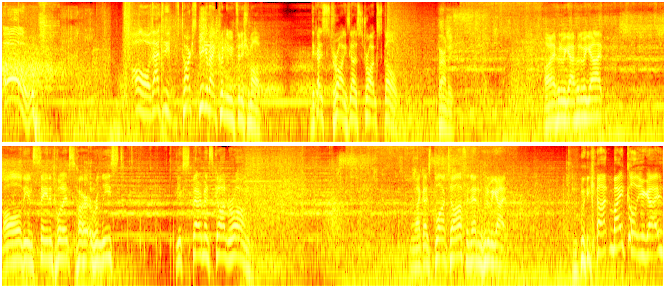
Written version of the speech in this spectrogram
Oh! Oh, that did Dark Speaker Man couldn't even finish him off. The guy's strong. He's got a strong skull. Apparently. Alright, who do we got? Who do we got? All the insane toilets are released. The experiment's gone wrong. That guy's blocked off, and then who do we got? We got Michael, you guys.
